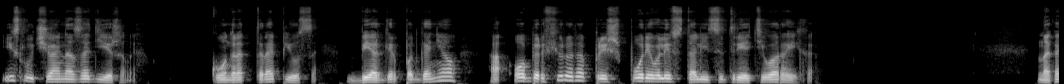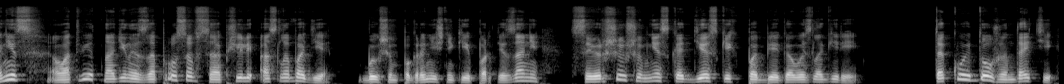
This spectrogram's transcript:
и случайно задержанных. Конрад торопился, Бергер подгонял, а оберфюрера пришпоривали в столице Третьего Рейха. Наконец, в ответ на один из запросов сообщили о Слободе, бывшем пограничнике и партизане, совершившем несколько дерзких побегов из лагерей. Такой должен дойти,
